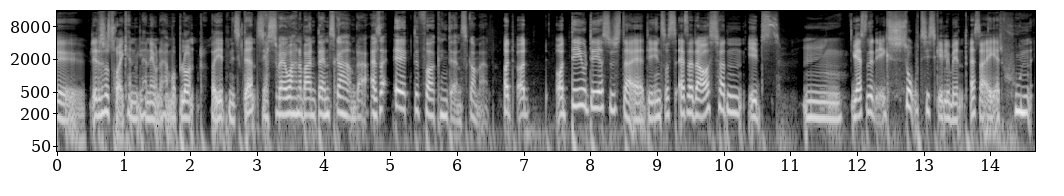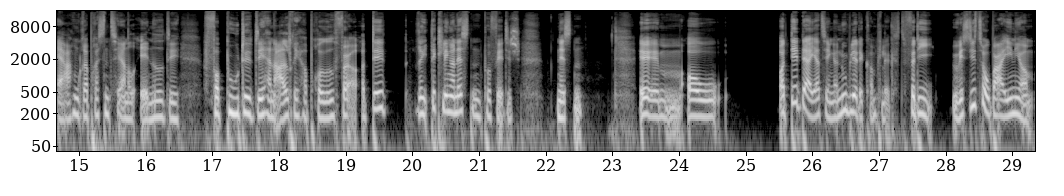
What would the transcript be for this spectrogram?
Øh, ellers så tror jeg ikke, han ville have nævnt, at han var blond og etnisk dansk. Jeg svæver, han er bare en dansker, ham der. Altså ægte fucking dansker, mand. Og, og, og det er jo det, jeg synes, der er det interessante. Altså, der er også sådan et, mm, ja, sådan et eksotisk element, altså af, at hun er, hun repræsenterer noget andet, det forbudte, det han aldrig har prøvet før, og det, det klinger næsten på fetish. Næsten. Øhm, og, og det der, jeg tænker, nu bliver det komplekst, fordi hvis de to bare er enige om,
